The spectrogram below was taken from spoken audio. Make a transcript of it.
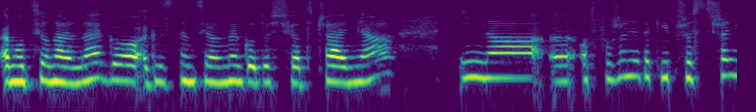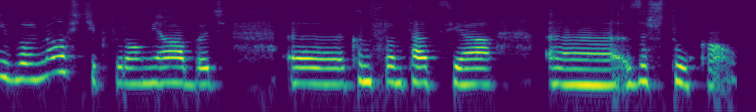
emocjonalnego, egzystencjalnego doświadczenia i na otworzenie takiej przestrzeni wolności, którą miała być konfrontacja ze sztuką.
